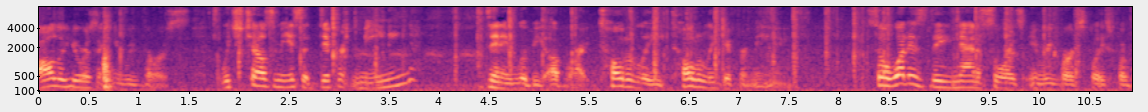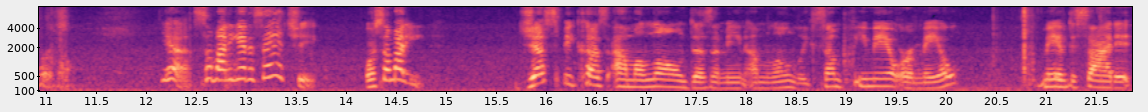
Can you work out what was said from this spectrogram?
All of yours are in reverse, which tells me it's a different meaning than it would be upright. Totally, totally different meaning. So what is the Nine of Swords in reverse place for Virgo? Yeah, somebody get a sad cheek. Or somebody, just because I'm alone doesn't mean I'm lonely. Some female or male may have decided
